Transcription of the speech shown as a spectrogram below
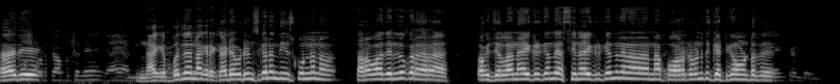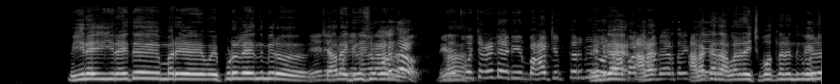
అది నాకు ఇబ్బంది నాకు రికార్డ్ ఎవిడెన్స్గా నేను తీసుకున్నాను తర్వాత అనేది ఒక ఒక జిల్లా నాయకుడి కింద ఎస్సీ నాయకుడి కింద నేను నా పోరాటం అనేది గట్టిగా ఉంటది. ఈయన ఈయనైతే మరి ఎప్పుడు లేదు మీరు చాలా అగ్రెసివ్ ఎందుకంటే అలా అలా కదా అలా రెచ్చిపోతున్నారు ఎందుకు మీరు?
